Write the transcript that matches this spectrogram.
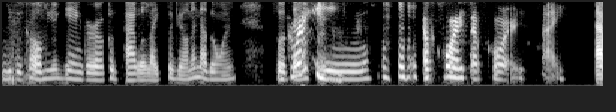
You can call me again, girl, because I would like to be on another one. So great. of course, of course. Bye.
